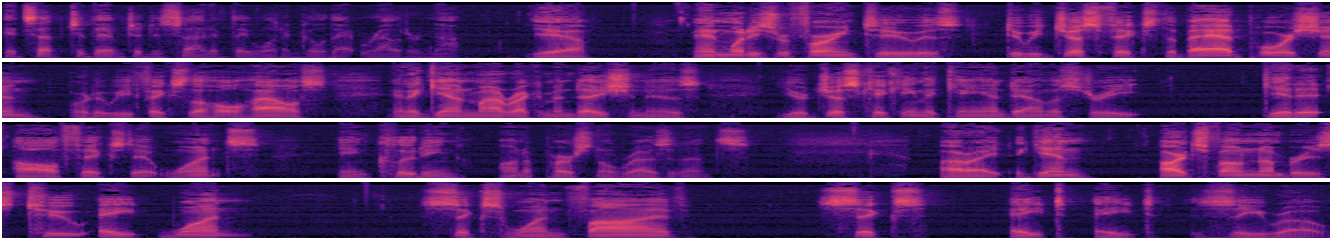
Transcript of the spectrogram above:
It's up to them to decide if they want to go that route or not. Yeah. And what he's referring to is do we just fix the bad portion or do we fix the whole house? And again, my recommendation is you're just kicking the can down the street. Get it all fixed at once, including on a personal residence. All right. Again, Art's phone number is 281 615 6880.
